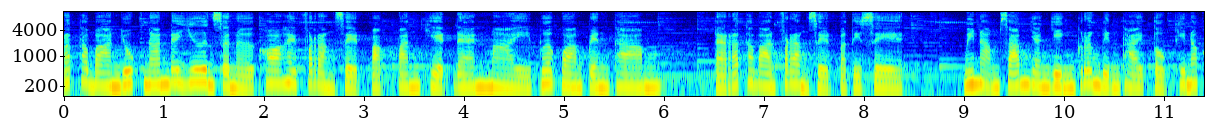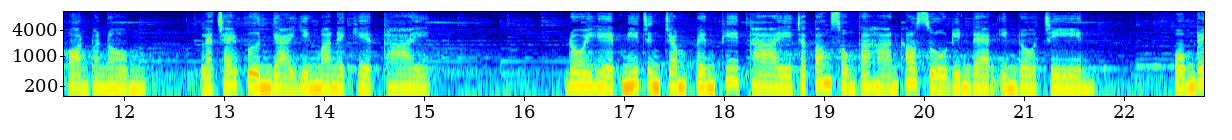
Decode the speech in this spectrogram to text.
รัฐบาลยุคนั้นได้ยื่นเสนอข้อให้ฝรั่งเศสปักปันเขตแดนใหม่เพื่อความเป็นธรรม แต่รัฐบาลฝรั่งเศสปฏิเสธ มิหนำซ้ำยังยิงเครื่องบินไทยตกที่นครพนม และใช้ปืนใหญ่ยิงมาในเขตไทย โดยเหตุนี้จึงจำเป็นที่ไทยจะต้องส่งทหารเข้าสู่ดินแดนอินโดจีน ผมได้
